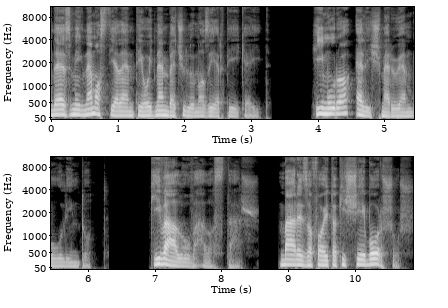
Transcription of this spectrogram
de ez még nem azt jelenti, hogy nem becsülöm az értékeit. Himura elismerően bólintott. Kiváló választás. Bár ez a fajta kissé borsos.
